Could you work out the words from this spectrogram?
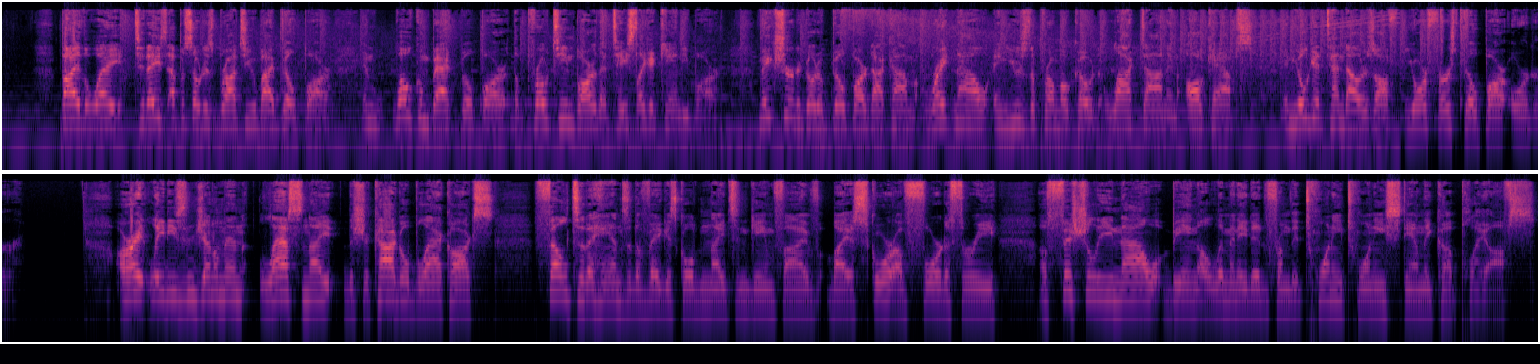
By the way, today's episode is brought to you by Built Bar. And welcome back, Built Bar, the protein bar that tastes like a candy bar. Make sure to go to builtbar.com right now and use the promo code locked on in all caps, and you'll get $10 off your first Built Bar order. All right, ladies and gentlemen, last night the Chicago Blackhawks fell to the hands of the Vegas Golden Knights in Game 5 by a score of 4 to 3, officially now being eliminated from the 2020 Stanley Cup playoffs.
